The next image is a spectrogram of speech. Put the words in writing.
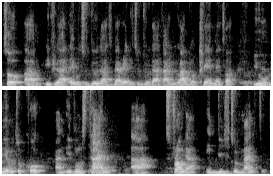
so um, if you are able to do that, if you are ready to do that, and you have your clear method, you will be able to cope and even stand uh, stronger in digital humanities.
